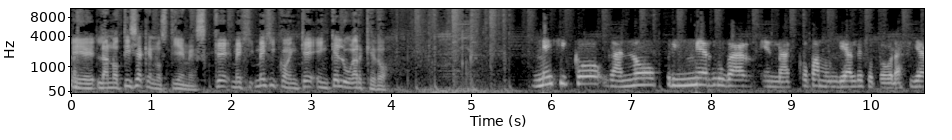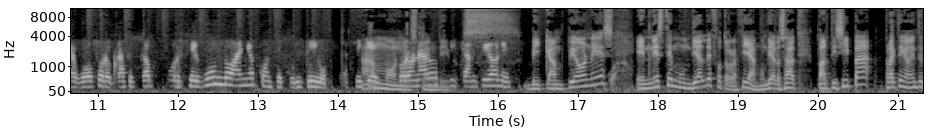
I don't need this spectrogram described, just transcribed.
eh, la noticia que nos tienes? ¿Qué, México en qué, en qué lugar quedó? México ganó primer lugar en la Copa Mundial de Fotografía World Photographic Cup por segundo año consecutivo. Así que Vámonos, coronados tendidos. bicampeones. Bicampeones en este Mundial de Fotografía. Mundial, o sea, participa prácticamente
